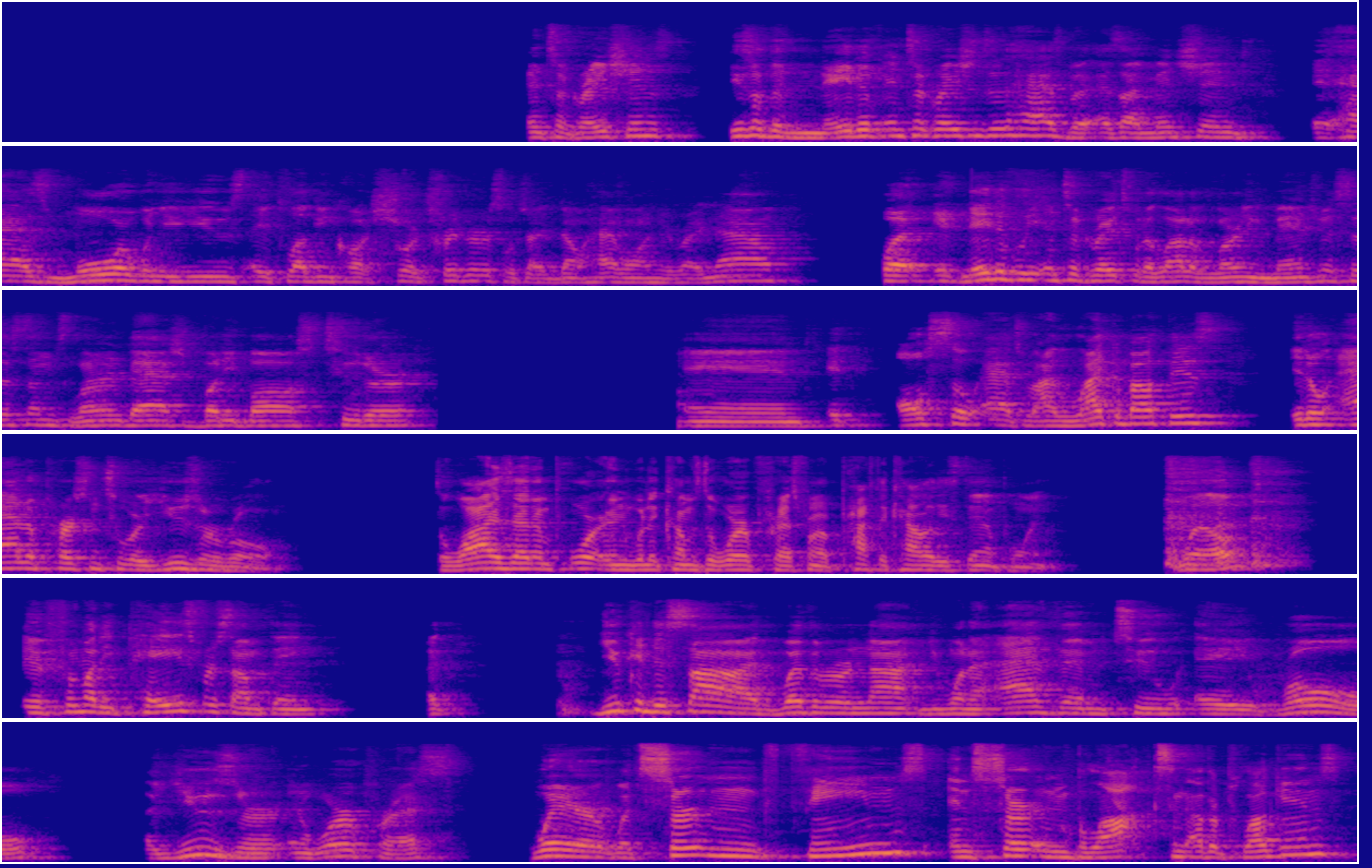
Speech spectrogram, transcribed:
Integrations, these are the native integrations it has, but as I mentioned, it has more when you use a plugin called SureTriggers, which I don't have on here right now. But it natively integrates with a lot of learning management systems, LearnDash, BuddyBoss, Tutor. And it also adds, what I like about this, it'll add a person to a user role. So why is that important when it comes to WordPress from a practicality standpoint? Well, if somebody pays for something, you can decide whether or not you want to add them to a role, a user in WordPress, where with certain themes and certain blocks and other plugins,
